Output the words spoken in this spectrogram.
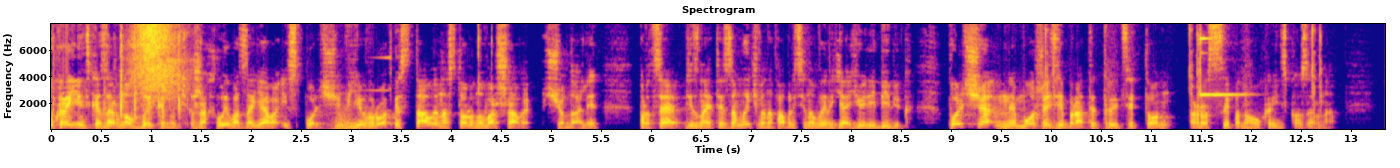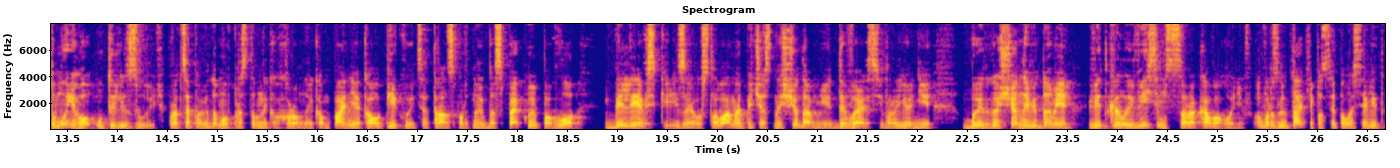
Українське зерно викинуть. Жахлива заява із Польщі. В Європі стали на сторону Варшави. Що далі? Про це дізнайтесь за мить. Ви на фабриці новин. Я Юрій Бібік. Польща не може зібрати 30 тонн розсипаного українського зерна. Тому його утилізують. Про це повідомив представник охоронної компанії, яка опікується транспортною безпекою Павло Белєвський. І за його словами, під час нещодавньої диверсії в районі Бидгоща невідомі відкрили 8 з 40 вагонів. В результаті посипалося від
